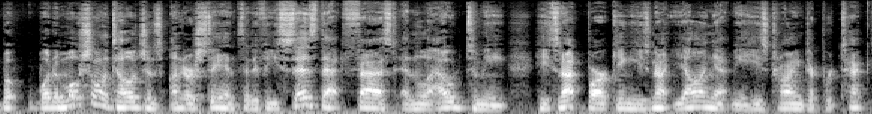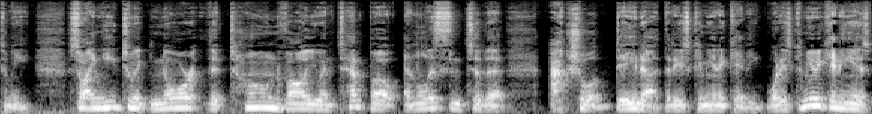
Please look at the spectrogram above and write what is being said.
But what emotional intelligence understands that if he says that fast and loud to me, he's not barking, he's not yelling at me, he's trying to protect me. So I need to ignore the tone, volume, and tempo and listen to the actual data that he's communicating. What he's communicating is,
